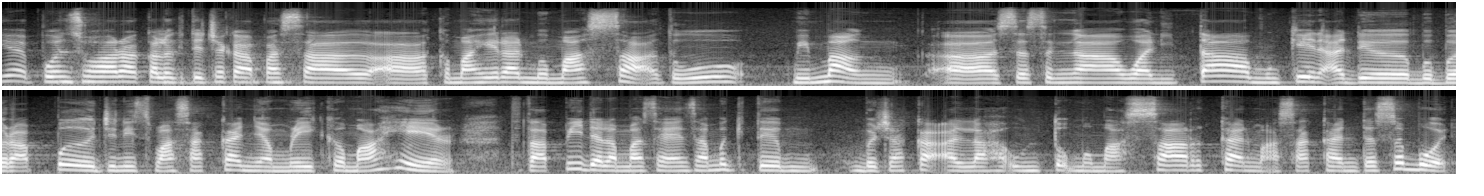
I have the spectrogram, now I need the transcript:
Ya, Puan Suhara, kalau kita cakap pasal uh, kemahiran memasak tu, memang uh, sesengah wanita mungkin ada beberapa jenis masakan yang mereka mahir. Tetapi dalam masa yang sama kita bercakap adalah untuk memasarkan masakan tersebut.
